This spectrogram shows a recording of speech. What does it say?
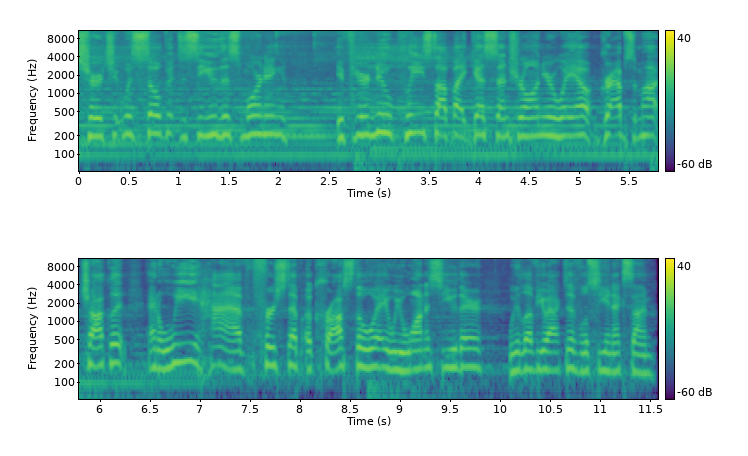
Church. It was so good to see you this morning. If you're new, please stop by Guest Central on your way out, grab some hot chocolate, and we have First Step across the way. We want to see you there. We love you, Active. We'll see you next time.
